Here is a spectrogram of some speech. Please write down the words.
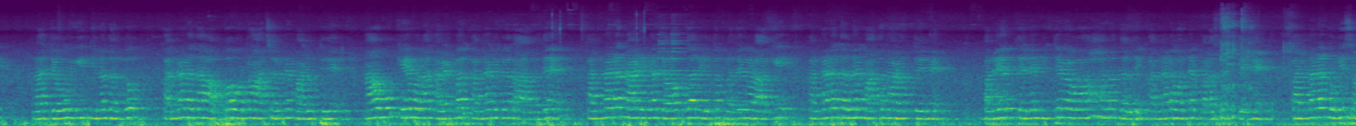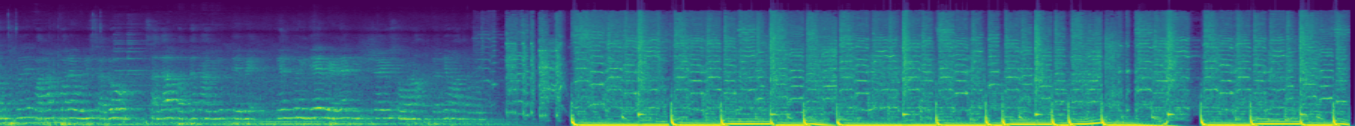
ರಾಜ್ಯವು ಈ ದಿನದಂದು ಕನ್ನಡದ ಹಬ್ಬವನ್ನು ಆಚರಣೆ ಮಾಡುತ್ತಿದೆ. ನಾವು ಕೇವಲ ನವೆಂಬರ್ ಕನ್ನಡಿಗರಾಗದೆ ಕನ್ನಡ ನಾಡಿನ ಜವಾಬ್ದಾರಿಯುತ ಪ್ರಜೆಗಳಾಗಿ ಕನ್ನಡದಲ್ಲೇ ಮಾತನಾಡುತ್ತೇನೆ, ಬರೆಯುತ್ತೇನೆ, ನಿತ್ಯ ವ್ಯವಹಾರದಲ್ಲಿ ಕನ್ನಡವನ್ನೇ ಬಳಸುತ್ತೇನೆ. ಕನ್ನಡ ನುಡಿ ಸಂಸ್ಕೃತಿ ಪರಂಪರೆ ಉಳಿಸಲು ಸದಾ ಬದ್ಧನಾಗಿರುತ್ತೇವೆ ಎಂದು ಇದೇ ವೇಳೆ ನಿಶ್ಚಯಿಸೋಣ. ಧನ್ಯವಾದಗಳು.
